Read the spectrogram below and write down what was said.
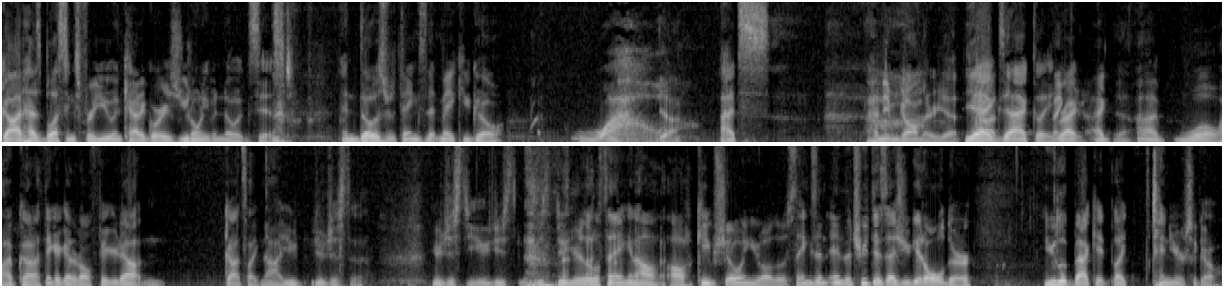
"God has blessings for you in categories you don't even know exist," and those are things that make you go, "Wow, Yeah. that's I hadn't even gone there yet. yeah, God, exactly. Right. you. I, Yeah. I, whoa, I've got. I think I got it all figured out. And God's like, nah, you, you're just a, you're just you. Just, just do your little thing, and I'll, I'll keep showing you all those things. And, and the truth is, as you get older, you look back at like ten years ago,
